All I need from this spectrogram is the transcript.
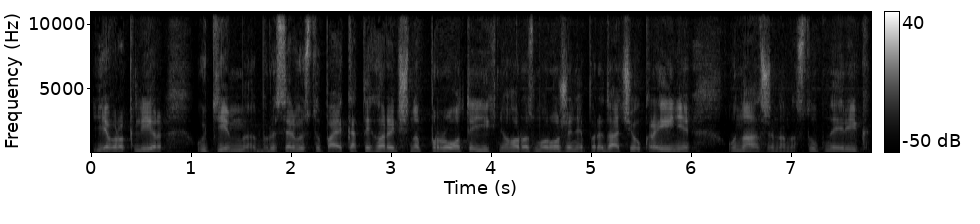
Євроклір. Утім, Брюссель виступає категорично проти їхнього розмороження передачі Україні. У нас же на наступний рік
